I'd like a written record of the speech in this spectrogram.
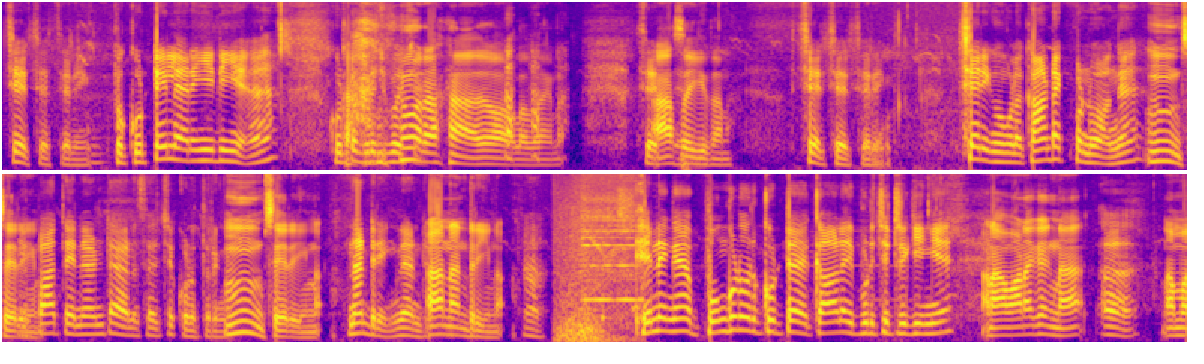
சரி சரி சரிங்க. இப்போ குட்டையில் இறங்கிட்டீங்க? குட்டை பிடிச்சி அவ்வளோதாங்கண்ணா சரி, ஆசைக்கு தானே சரி சரி சரிங்க. சரிங்க உங்களை காண்டாக்ட் பண்ணுவாங்க. ம் சரிங்கண்ணா. பார்த்து என்னன்ட்டு அனுசரித்து கொடுத்துருங்க. ம் சரிங்கண்ணா. நன்றிங்க நன்றி ஆ நன்றிங்கண்ணா. ஆ. என்னங்க பொங்கனூர் குட்டை காலை பிடிச்சிட்டு இருக்கீங்க அண்ணா வணக்கங்கண்ணா. நம்ம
